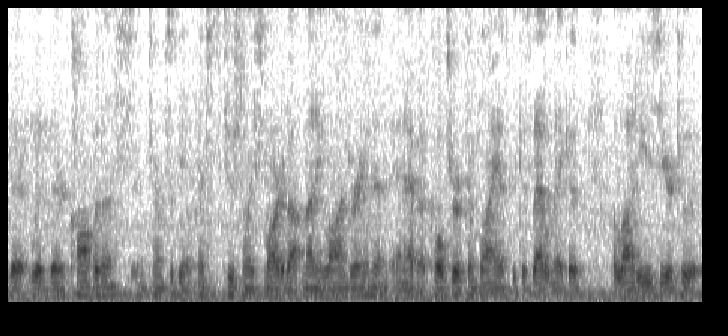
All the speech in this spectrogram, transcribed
their, with their competence in terms of being institutionally smart about money laundering and, and having a culture of compliance because that'll make it a lot easier to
